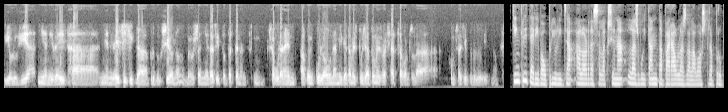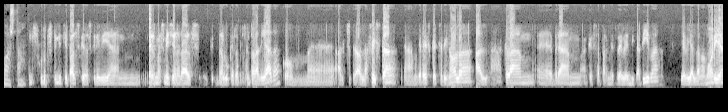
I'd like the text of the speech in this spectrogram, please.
biologia ni a nivell, de, ni a nivell físic de producció. No? Veus senyeres i totes tenen segurament algun color una miqueta més pujat o més baixat segons la, com s'hagi produït. No? Quin criteri vau prioritzar a l'hora de seleccionar les 80 paraules de la vostra proposta? Els grups principals que descrivien termes més generals de lo que representa la diada, com eh, el, el de festa, amb gresca, xerinola, el de clam, eh, bram, aquesta part més reivindicativa, hi havia el de memòria,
